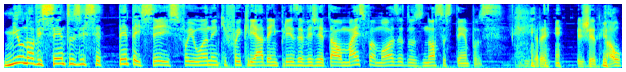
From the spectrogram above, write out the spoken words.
...1976 foi o ano em que foi criada a empresa vegetal mais famosa dos nossos tempos. Peraí, vegetal?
